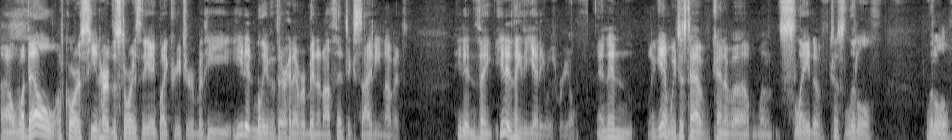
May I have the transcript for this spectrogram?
Uh, Waddell, of course, he had heard the stories of the ape-like creature, but he, he didn't believe that there had ever been an authentic sighting of it. He didn't think he didn't think the Yeti was real. And then again, we just have kind of a, one slate of just little little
